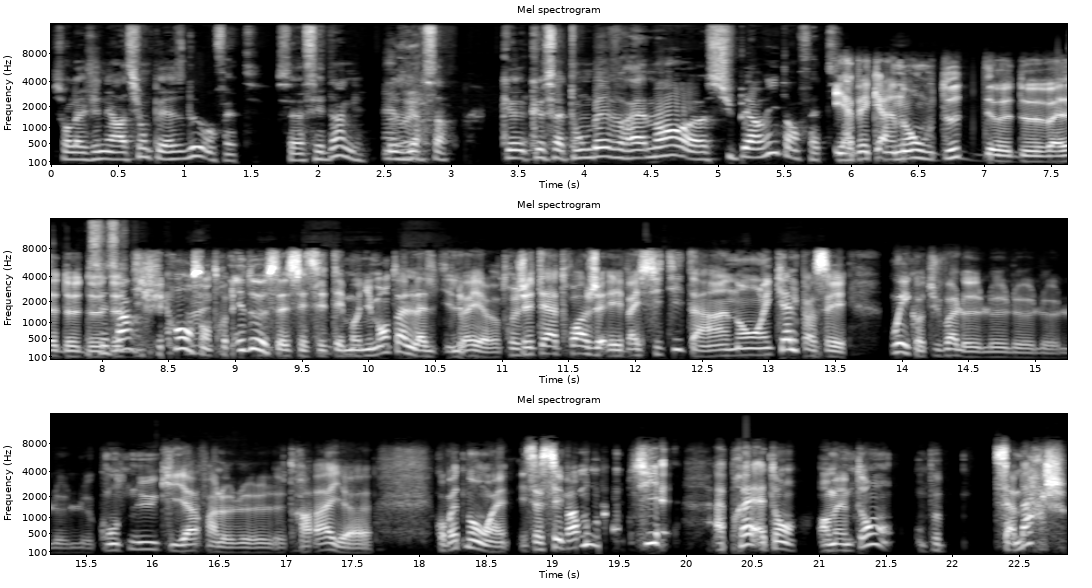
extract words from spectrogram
sur la génération PS2 en fait. C'est assez dingue de ah se ouais. dire ça. Que, que, ça tombait vraiment euh, super vite en fait. Et avec un an ou deux de, de, de, de différence ouais. entre les deux, c'était monumental. Là, entre GTA 3 et Vice City, tu as un an et quelques. Enfin, oui, quand tu vois le, le, le, le contenu qu'il y a, enfin le, travail, euh, complètement, ouais. Et ça c'est vraiment Après, attends, en même temps, on peut, ça marche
